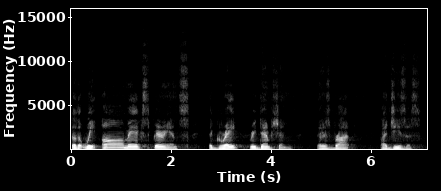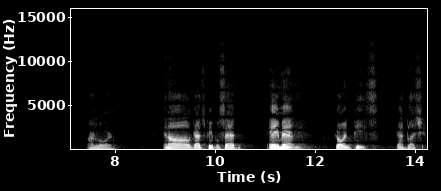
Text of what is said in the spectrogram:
so that we all may experience the great redemption that is brought by Jesus our Lord. And all God's people said, Amen. Go in peace. God bless you.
